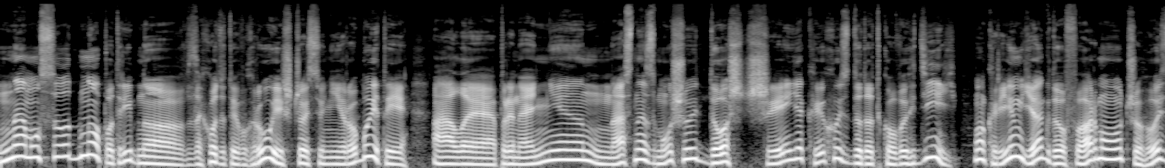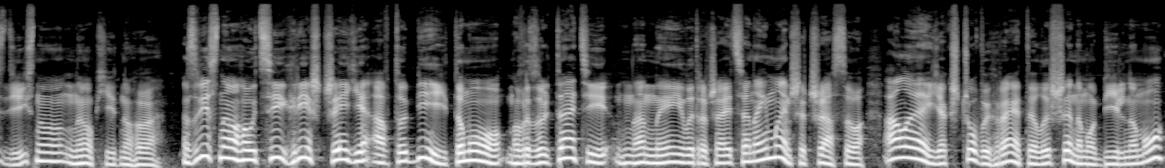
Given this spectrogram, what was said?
Нам усе одно потрібно заходити в гру і щось у ній робити, але принаймні нас не змушують до ще якихось додаткових дій, окрім як до фарму чогось дійсно необхідного. Звісно, у цій грі ще є автобій, тому в результаті на неї витрачається найменше часу. Але якщо ви граєте лише на мобільному,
